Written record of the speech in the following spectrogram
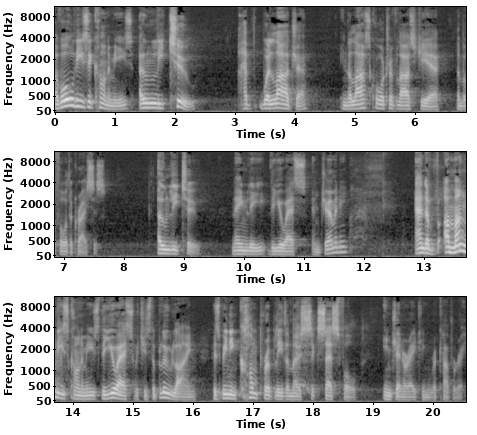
of all these economies, only two have, were larger in the last quarter of last year than before the crisis. Only two, namely the US and Germany. And of, among these economies, the US, which is the blue line, has been incomparably the most successful in generating recovery.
